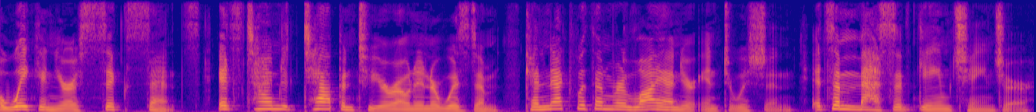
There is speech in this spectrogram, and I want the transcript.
Awaken Your Sixth Sense. It's time to tap into your own inner wisdom, connect with and rely on your intuition. It's a massive game changer.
